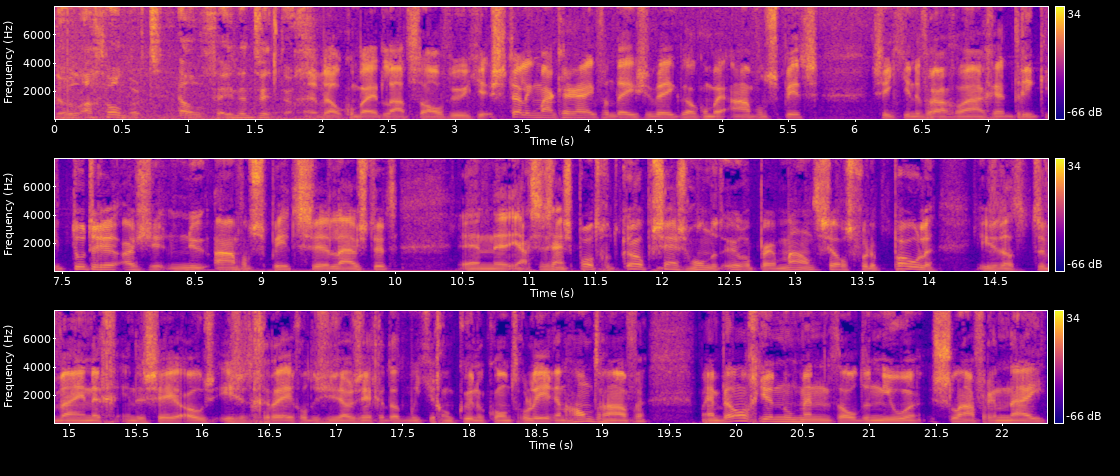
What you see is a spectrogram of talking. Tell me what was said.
0800 1121. Uh, welkom bij het laatste half uurtje stellingmakerij van deze week. Welkom bij Avondspits. Zit je in de vrachtwagen, drie keer toeteren als je nu Avondspits uh, luistert. En uh, ja, ze zijn spotgoedkoop, 600 euro per maand. Zelfs voor de Polen is dat te weinig. In de cao's is het geregeld, dus je zou zeggen... dat moet je gewoon kunnen controleren en handhaven. Maar in België noemt men het al de nieuwe slavernij.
